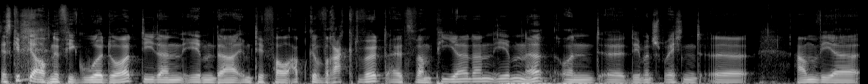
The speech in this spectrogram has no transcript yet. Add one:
Es gibt ja auch eine Figur dort, die dann eben da im TV abgewrackt wird als Vampir dann eben, ne? Und äh, dementsprechend äh, haben wir,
